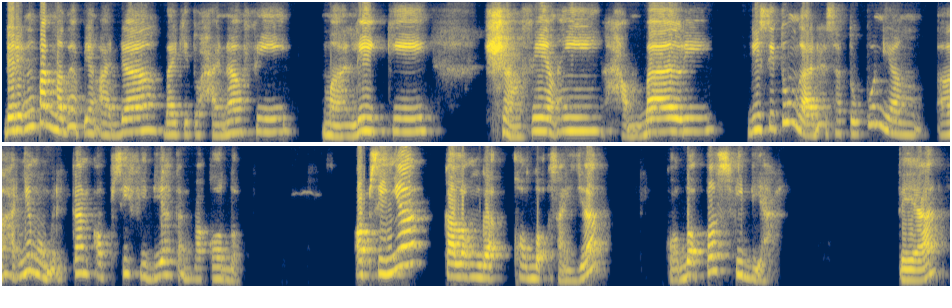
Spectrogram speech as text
dari empat madhab yang ada, baik itu Hanafi, Maliki, Syafi'i, Hambali, di situ nggak ada satupun yang uh, hanya memberikan opsi fidyah tanpa kodok. Opsinya kalau enggak kodok saja, kodok plus fidyah. Tuh ya.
